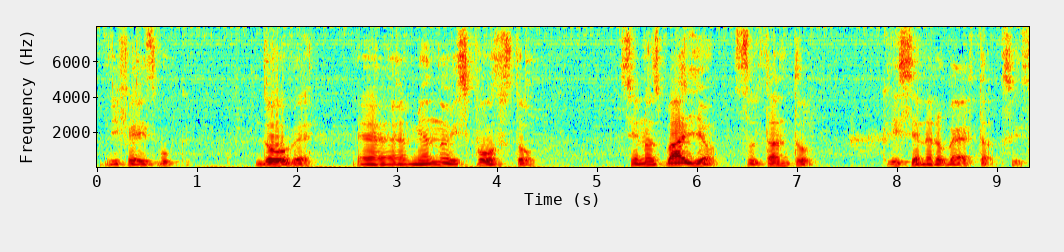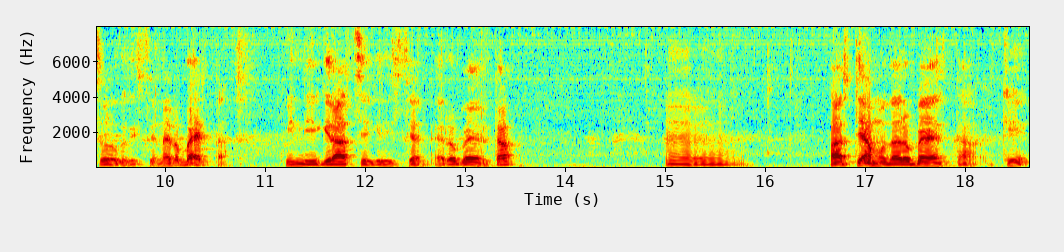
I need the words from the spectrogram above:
di Facebook dove eh, mi hanno risposto, se non sbaglio, soltanto Cristian e Roberta, sì, solo Cristian e Roberta, quindi grazie Cristian e Roberta eh, partiamo da Roberta che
